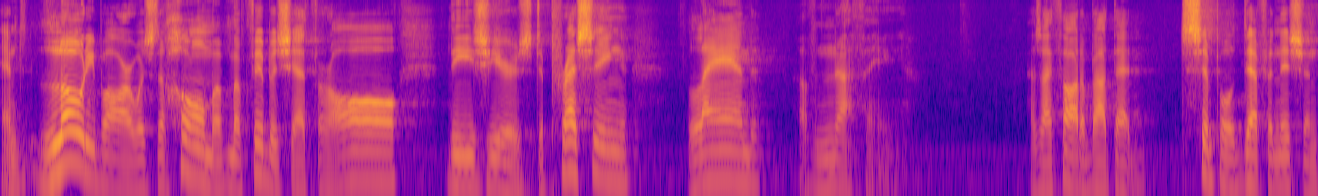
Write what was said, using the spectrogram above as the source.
And Lodibar was the home of Mephibosheth for all these years. Depressing land of nothing. As I thought about that simple definition,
